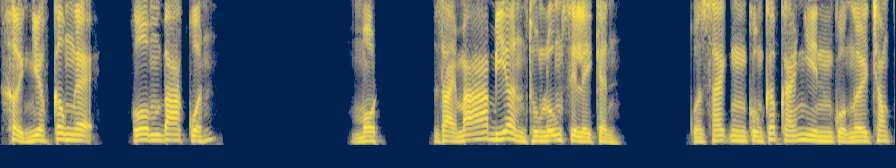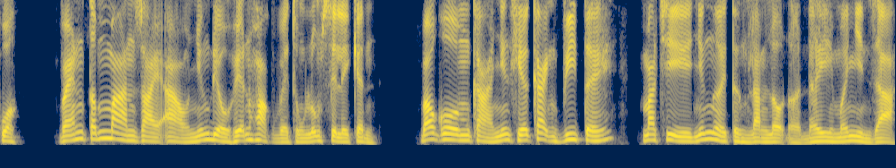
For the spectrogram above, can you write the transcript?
Khởi nghiệp công nghệ gồm 3 cuốn. 1. Giải mã bí ẩn thung lũng Silicon. Cuốn sách cung cấp cái nhìn của người trong cuộc, vén tấm màn dài ảo những điều huyễn hoặc về thung lũng Silicon, bao gồm cả những khía cạnh vi tế mà chỉ những người từng lăn lộn ở đây mới nhìn ra.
